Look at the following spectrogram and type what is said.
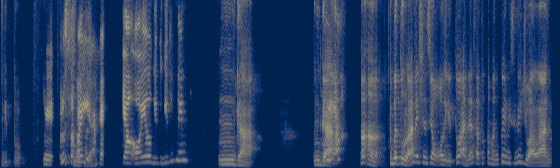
Gitu. Oke, terus gitu, apa ya? Kayak oil gitu-gitu, Vin? Enggak. Enggak. Oh, ya? Uh -uh. Kebetulan essential oil itu ada satu temanku yang di sini jualan.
